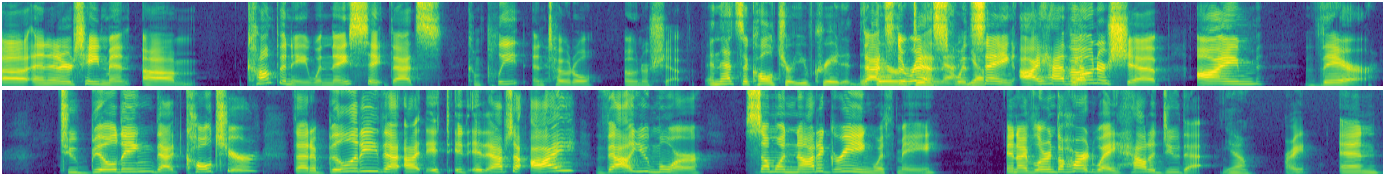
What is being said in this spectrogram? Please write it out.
uh, an entertainment um, company. When they say that's complete and total ownership. And that's a culture you've created. that That's the risk that. when Yep. saying I have Yep. ownership. I'm there to building that culture, that ability. That I it it, it absolutely I value more someone not agreeing with me, and I've learned the hard way how to do that. Yeah. Right, and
